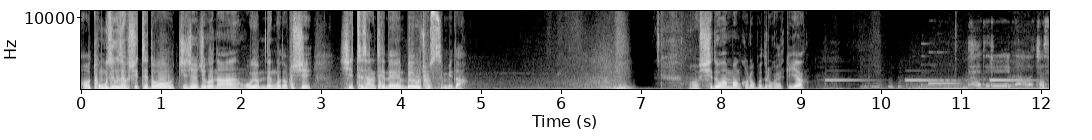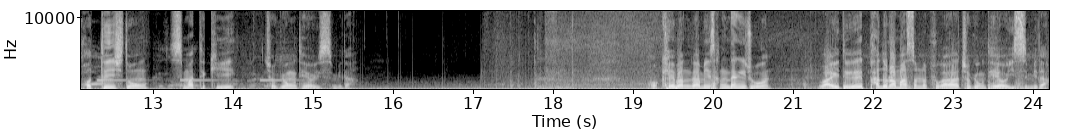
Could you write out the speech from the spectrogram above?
어, 동승석 시트도 찢어지거나 오염된 곳 없이 시트 상태는 매우 좋습니다. 어, 시동 한번 걸어보도록 할게요. 어. 버튼 시동 스마트 키 적용되어 있습니다. 어, 개방감이 상당히 좋은 와이드 파노라마 선루프가 적용되어 있습니다.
